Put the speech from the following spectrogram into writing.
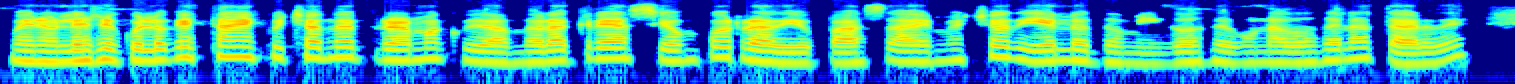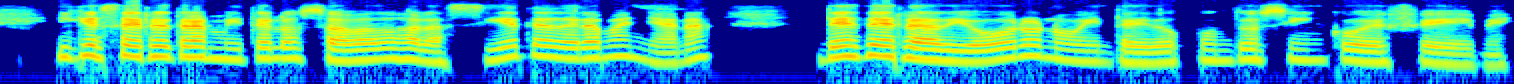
Bueno, les recuerdo que están escuchando el programa Cuidando la Creación por Radio Paz AM810 los domingos de 1 a 2 de la tarde y que se retransmite los sábados a las 7 de la mañana desde Radio Oro 92.5 FM.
